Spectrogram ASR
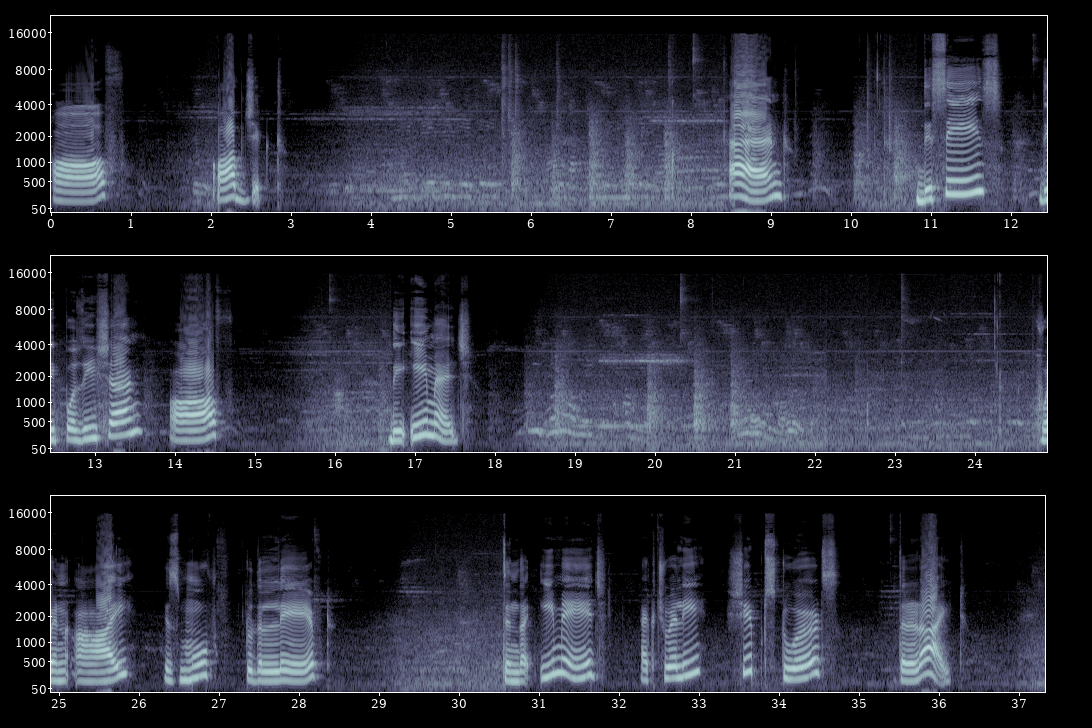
of object. And this is the position of the image. When eye is moved to the left then the image actually shifts towards the right.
